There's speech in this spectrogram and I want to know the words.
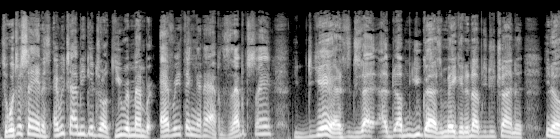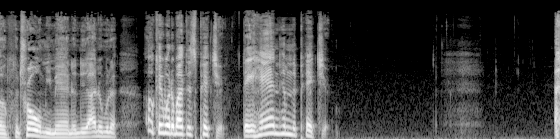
So what you're saying is every time you get drunk, you remember everything that happens. Is that what you're saying? Yeah, I, I, you guys are making it up. You're trying to you know control me, man. And I don't want to. Okay, what about this picture? They hand him the picture.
